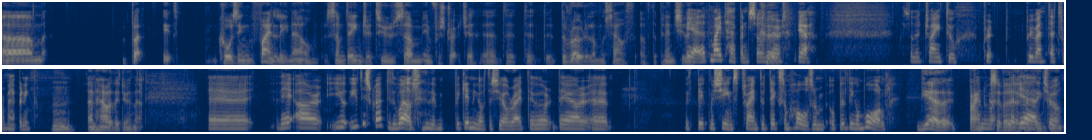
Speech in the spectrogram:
Um, but it's causing finally now some danger to some infrastructure. Uh, the, the the the road along the south of the peninsula. Yeah, that might happen. So Could. yeah. So they're trying to pre- prevent that from happening. Hmm. And how are they doing that? Uh, they are. You you described it well in the beginning of the show, right? They were. They are uh, with big machines trying to dig some holes or, or building a wall. Yeah, the Kind banks of of, earth. yeah, I think. true,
